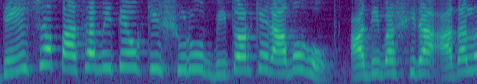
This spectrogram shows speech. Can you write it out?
দেউচা পাচামিতেও কি শুরু বিতর্কের আবহ? আদিবাসীরা আদালতে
